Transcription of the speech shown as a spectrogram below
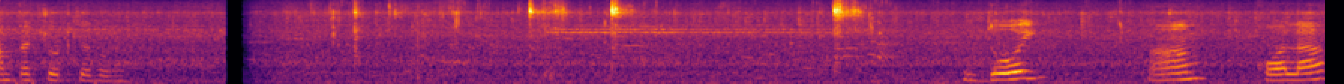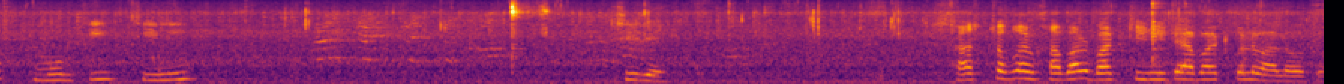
আমটা চটকে দেবো। দই, আম, কলা মুরগি চিনি, চিড়ে। স্বাস্থ্যকর খাবার বা চিনিটা অ্যাভয়েড করলে ভালো হতো।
